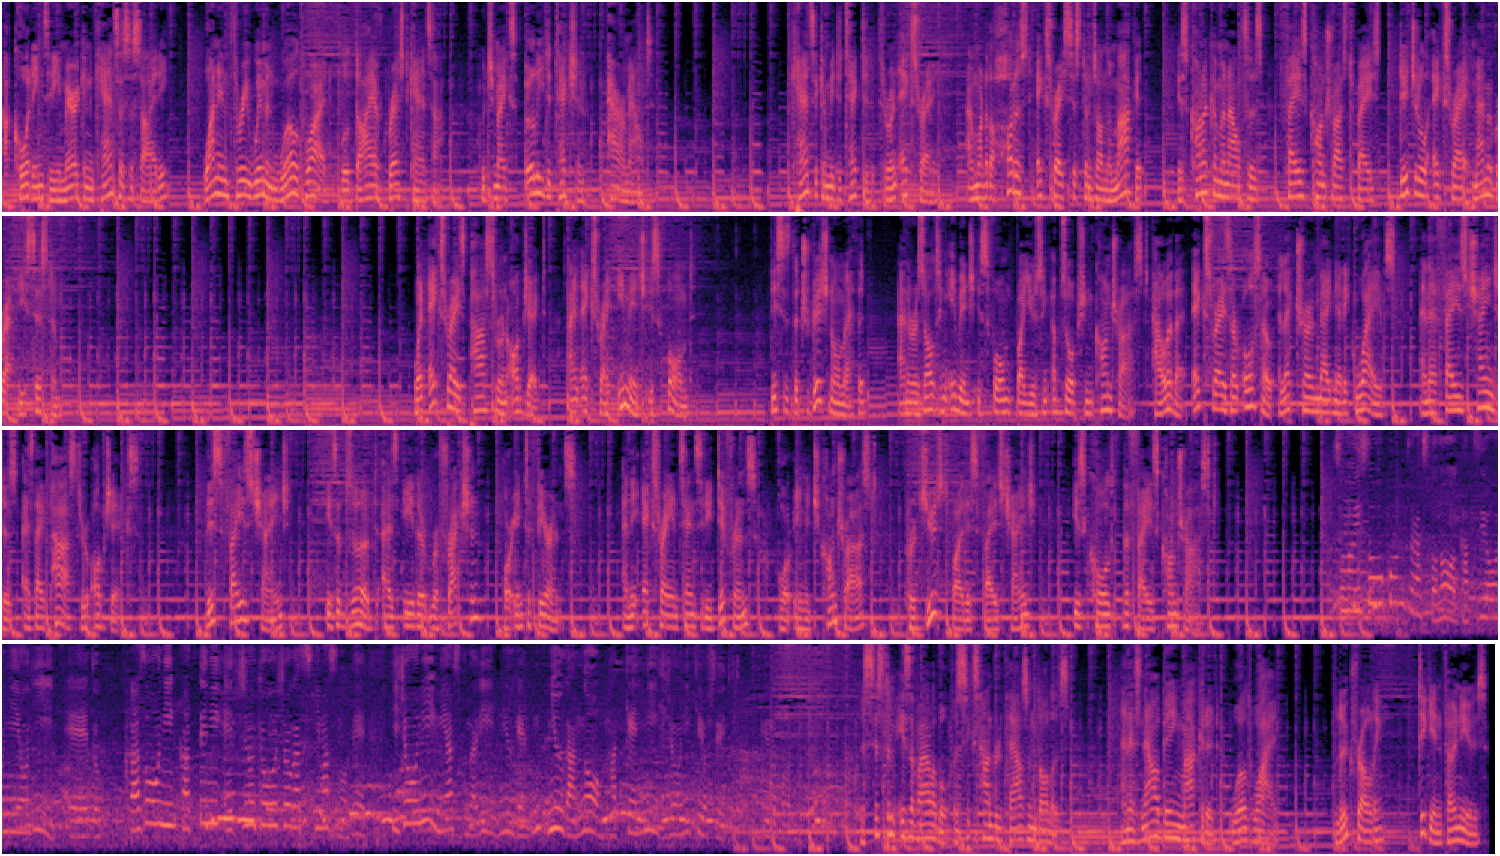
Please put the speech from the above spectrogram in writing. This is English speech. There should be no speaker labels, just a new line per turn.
According to the American Cancer Society, one in three women worldwide will die of breast cancer, which makes early detection paramount. Cancer can be detected through an X-ray, and one of the hottest X-ray systems on the market is Konica Minolta's phase contrast-based digital X-ray mammography system. When X-rays pass through an object, an X-ray image is formed. This is the traditional method and the resulting image is formed by using absorption contrast. However, X-rays are also electromagnetic waves and their phase changes as they pass through objects. This phase change is observed as either refraction or interference, and the X-ray intensity difference or image contrast produced by this phase change is called the phase contrast.
その位相コントラストの活用により、えー、と画像に勝手にエッジの強調がつきますので非常に見やすくなり乳がん乳がんの発見に非常に寄与しているというところです。
The system is available for $600,000 and is now being marketed worldwide. Luke Froling, Dig Info News.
